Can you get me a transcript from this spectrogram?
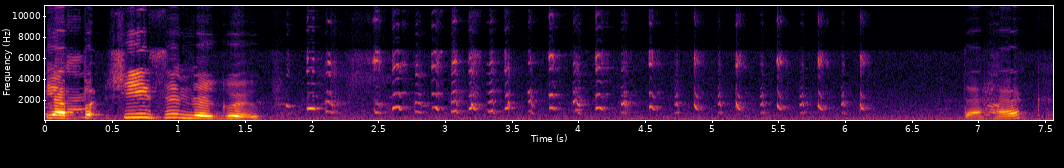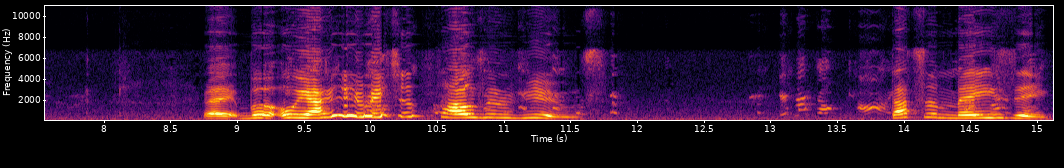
Yeah, but she's in the group. The heck? Right, but oh we actually reached a thousand views. That's amazing.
